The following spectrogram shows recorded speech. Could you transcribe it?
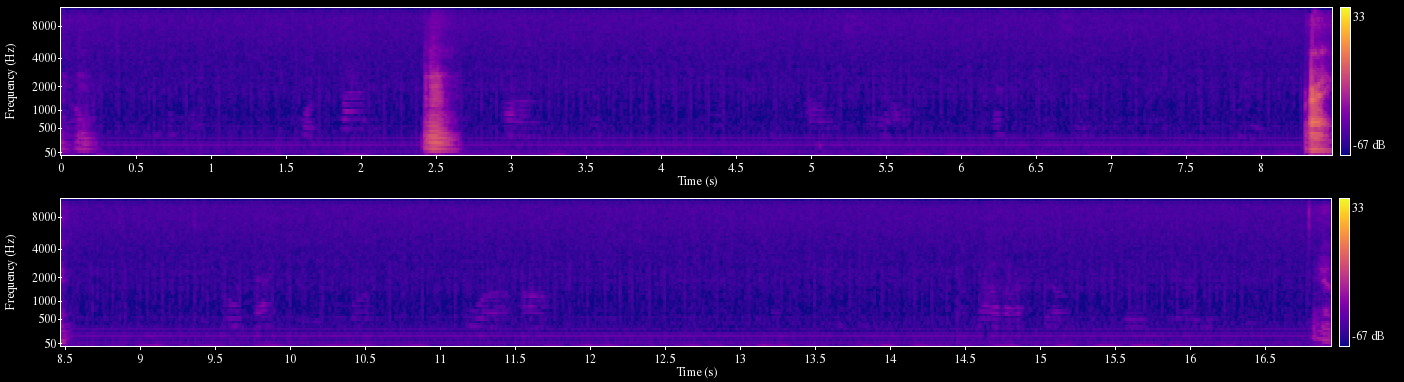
Mm-hmm. Mm. Right. Yeah.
